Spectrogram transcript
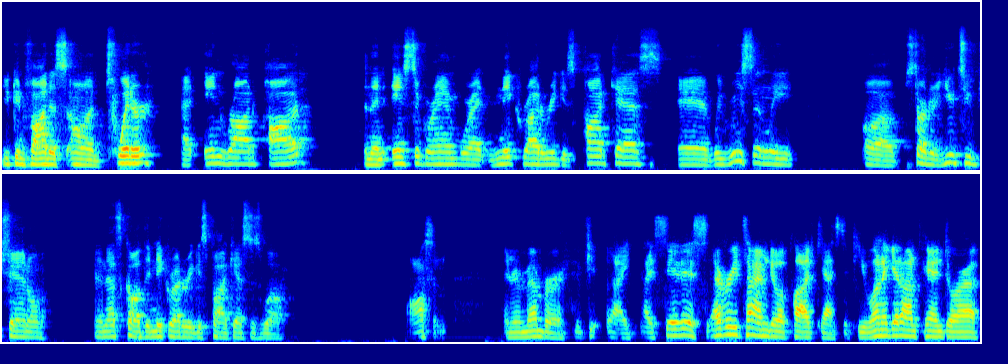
You can find us on Twitter at NrodPod. And then Instagram, we're at Nick Rodriguez Podcast. And we recently uh, started a YouTube channel, and that's called the Nick Rodriguez Podcast as well. Awesome. And remember, if you, I, I say this every time to a podcast, if you want to get on Pandora,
